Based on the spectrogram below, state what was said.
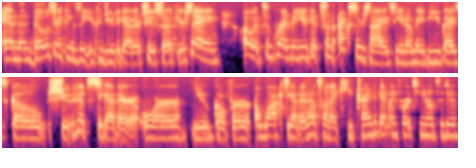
And then those are things that you can do together too. So if you're saying, oh, it's important that you get some exercise, you know, maybe you guys go shoot hoops together or you go for a walk together. That's one I keep trying to get my 14 year old to do.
